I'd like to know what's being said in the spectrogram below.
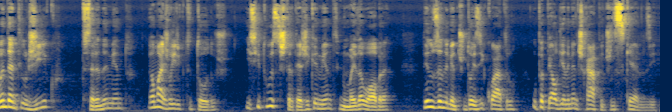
O andante elegíaco, terceiro andamento, é o mais lírico de todos e situa-se estrategicamente no meio da obra, tendo os andamentos 2 e 4 o papel de andamentos rápidos de Scherzi.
